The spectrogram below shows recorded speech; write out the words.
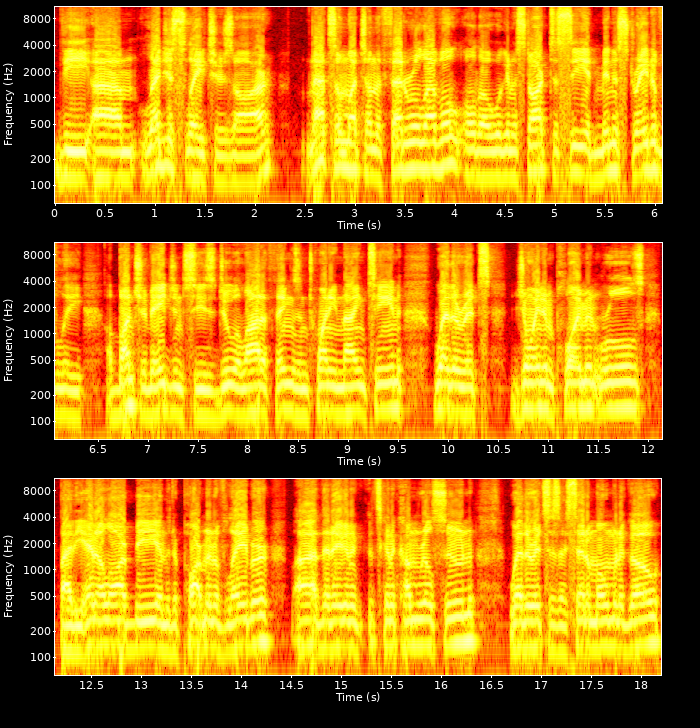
the um, legislatures are not so much on the federal level, although we're going to start to see administratively a bunch of agencies do a lot of things in 2019, whether it's joint employment rules by the NLRB and the Department of Labor uh, that are gonna, it's going to come real soon, whether it's, as I said a moment ago,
